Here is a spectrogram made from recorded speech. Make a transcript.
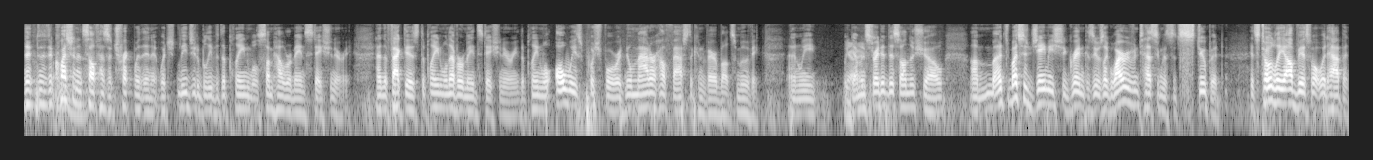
The, the, the question itself has a trick within it, which leads you to believe that the plane will somehow remain stationary. And the fact is, the plane will never remain stationary. The plane will always push forward, no matter how fast the conveyor belt's moving. And we, we Yeah, demonstrated this on the show, um, much, much to Jamie's chagrin, because he was like, why are we even testing this? It's stupid. It's totally obvious what would happen.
